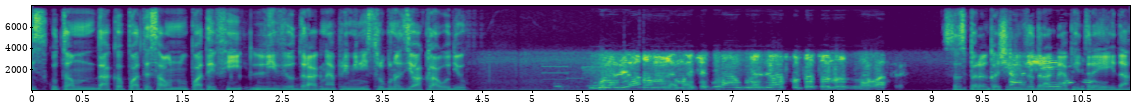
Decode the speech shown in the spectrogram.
Discutăm dacă poate sau nu poate fi Liviu Dragnea prim-ministru. Bună ziua, Claudiu! Bună ziua, domnule Moise Guran, bună ziua ascultătorilor dumneavoastră. Să sperăm că și Liviu și Dragnea printre ei, da?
